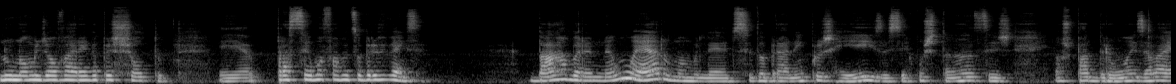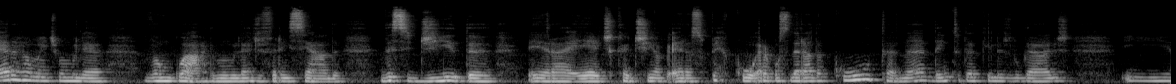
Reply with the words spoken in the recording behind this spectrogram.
no nome de Alvarenga Peixoto, é, para ser uma forma de sobrevivência. Bárbara não era uma mulher de se dobrar nem para os reis, às circunstâncias, aos padrões. Ela era realmente uma mulher vanguarda, uma mulher diferenciada, decidida, era ética, tinha, era super era considerada culta, né, dentro daqueles lugares e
